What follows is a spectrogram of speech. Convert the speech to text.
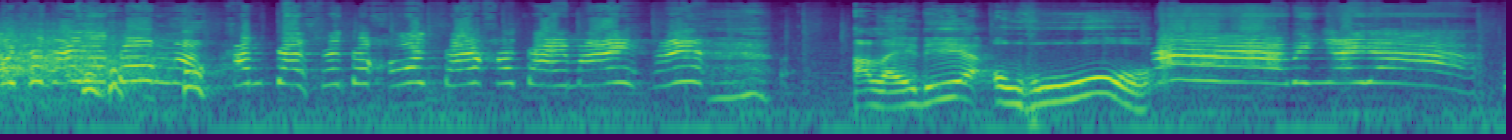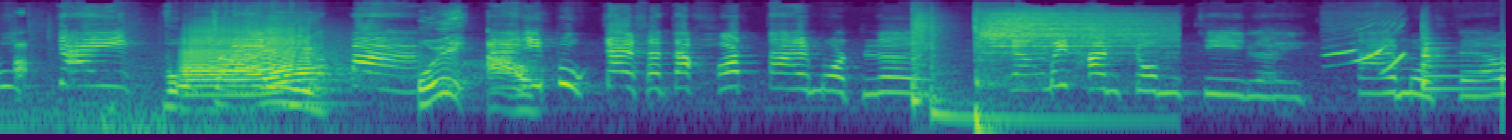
เพราะฉะนั้นเราต้องอะทำจากซานตาคลอสซะเข้าใจไหมฮะอะไรเนี่ยโอ้โห อ่าเป็นไงล่ะปลุกใจปลุกใจป่าอุ๊ยอ้าวไอ้นี่ปลุกใจซานตาคลอสตายหมดเลย ยังไม่ทันโจมตีเลยตายหมดแล้ว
